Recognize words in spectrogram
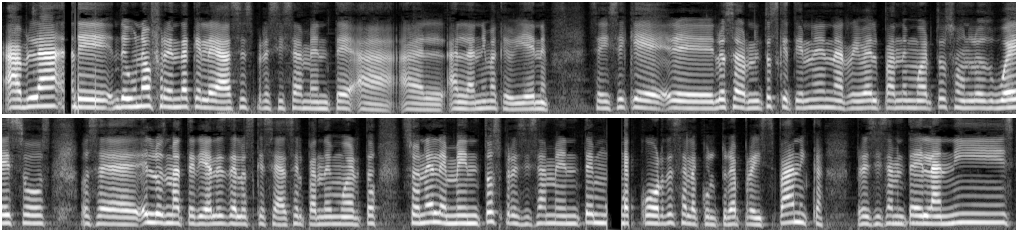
habla de, de, una ofrenda que le haces precisamente al, al ánima que viene Se dice que eh, los adornitos que tienen arriba del pan de muerto son los huesos, o sea, los materiales de los que se hace el pan de muerto son elementos precisamente muy acordes a la cultura prehispánica, precisamente el anís,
